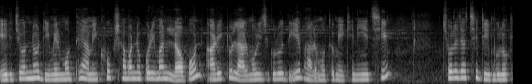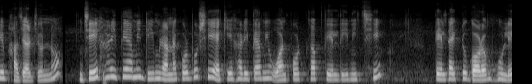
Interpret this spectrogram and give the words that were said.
এর জন্য ডিমের মধ্যে আমি খুব সামান্য পরিমাণ লবণ আর একটু লাল মরিচ গুঁড়ো দিয়ে ভালো মতো মেখে নিয়েছি। চলে যাচ্ছি ডিমগুলোকে ভাজার জন্য। যে হাঁড়িতে আমি ডিম রান্না করব সেই একই হাঁড়িতে আমি ওয়ান ফোর্থ কাপ তেল দিয়ে নিচ্ছি। তেলটা একটু গরম হলে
